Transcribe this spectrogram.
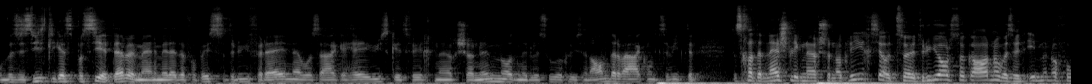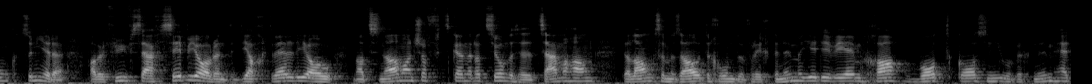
und das ist League jetzt passiert. Eben, ich meine, wir reden von bis zu drei Vereinen, die sagen, hey, uns geht es vielleicht nächstes Jahr nicht mehr oder wir suchen uns einen anderen Weg und so weiter. Das kann der League nächstes Jahr noch gleich sein, oder zwei, drei Jahre sogar noch, es wird immer noch funktionieren. Aber fünf, sechs, sieben Jahre, wenn die aktuelle auch Nationalmannschaftsgeneration, das hat einen Zusammenhang, der langsam ein Alter kommt und vielleicht nicht mehr jede WM kann, will, gehen, das Niveau vielleicht nicht mehr hat,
